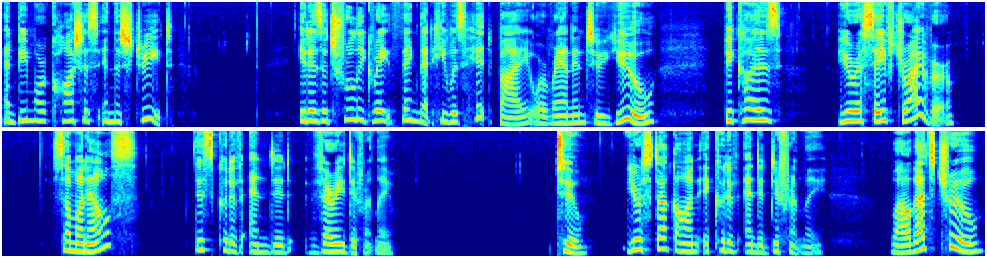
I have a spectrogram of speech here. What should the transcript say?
and be more cautious in the street. It is a truly great thing that he was hit by or ran into you because you're a safe driver. Someone else, this could have ended very differently. Two, you're stuck on it could have ended differently. While that's true,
